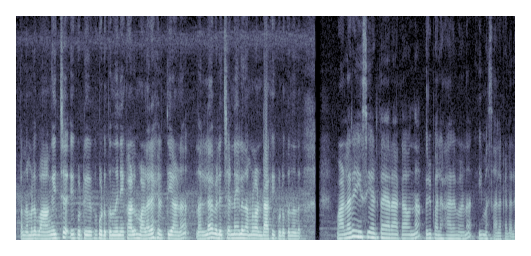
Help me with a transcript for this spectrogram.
അപ്പം നമ്മൾ വാങ്ങിച്ച് ഈ കുട്ടികൾക്ക് കൊടുക്കുന്നതിനേക്കാളും വളരെ ഹെൽത്തിയാണ് നല്ല വെളിച്ചെണ്ണയിൽ നമ്മൾ ഉണ്ടാക്കി കൊടുക്കുന്നത്. വളരെ ഈസി ആയിട്ട് തയ്യാറാക്കാവുന്ന ഒരു പലഹാരമാണ് ഈ മസാല കടല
